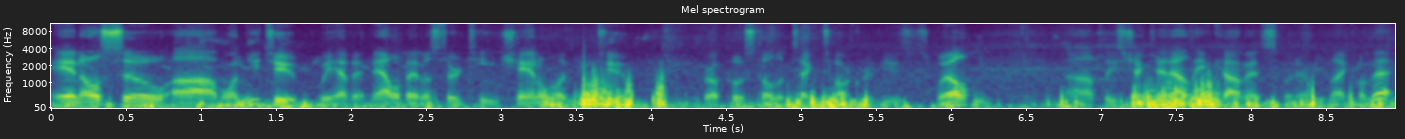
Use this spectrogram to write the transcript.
And also um, on YouTube, we have an Alabama's 13 channel on YouTube where I'll post all the Tech Talk reviews as well. Uh, please check that out, leave comments, whatever you like on that.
